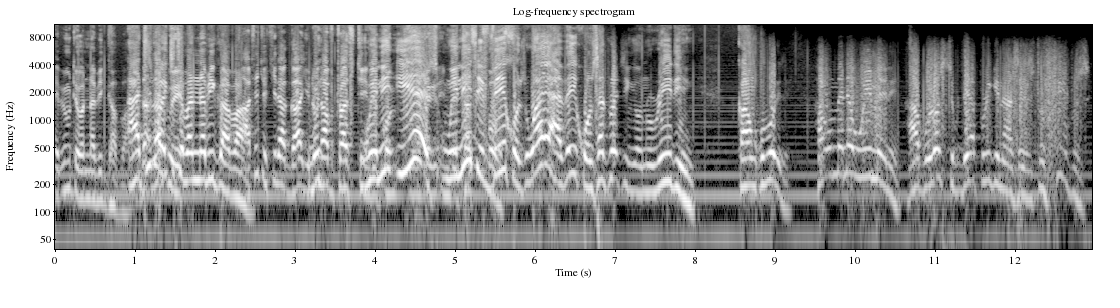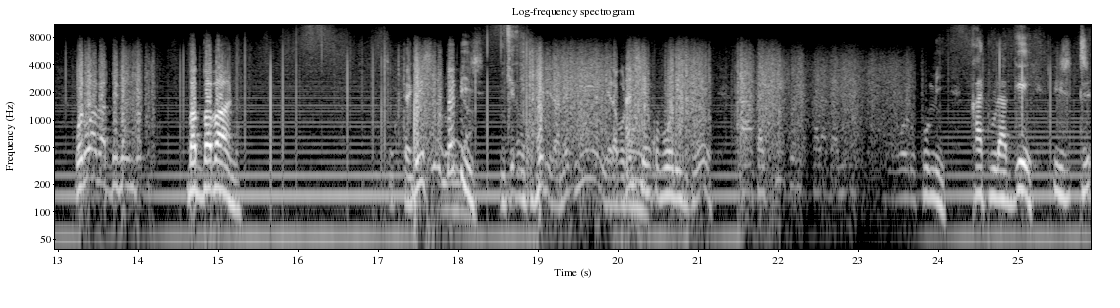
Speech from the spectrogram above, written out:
ebimu tebannabigaba. Ate lwaki tebannabigaba? Ate ekyo kiraga you don't have trust in we the need, com- yes in the we need force. vehicles. Why are they concentrating on reading? Kankubulire. How many women have lost their pregnancies to thieves? Waliwo ababbi b'embo- babba baana they still babies. Nkubulira anti bulungi nkubuulidde akakiiko olukumi katulage is- t-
